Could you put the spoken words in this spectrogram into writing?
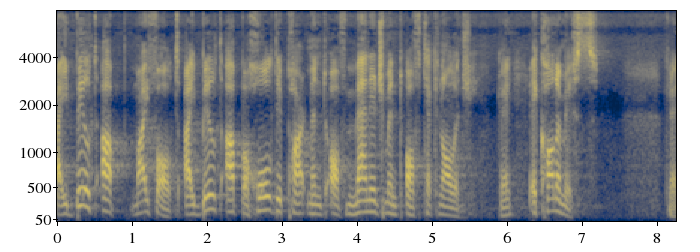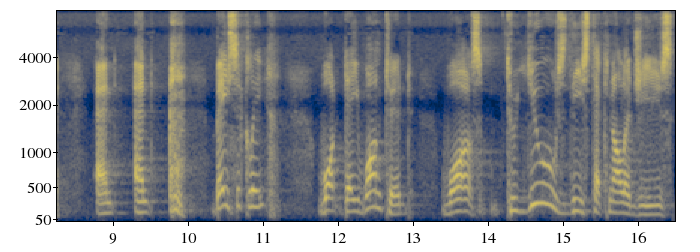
I built up, my fault, I built up a whole department of management of technology, okay? Economists, okay? And, and basically, what they wanted was to use these technologies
